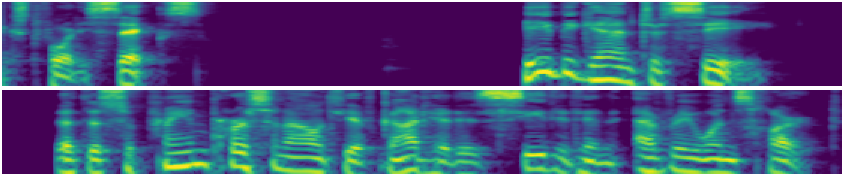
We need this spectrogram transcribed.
Text 46. He began to see that the Supreme Personality of Godhead is seated in everyone's heart,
